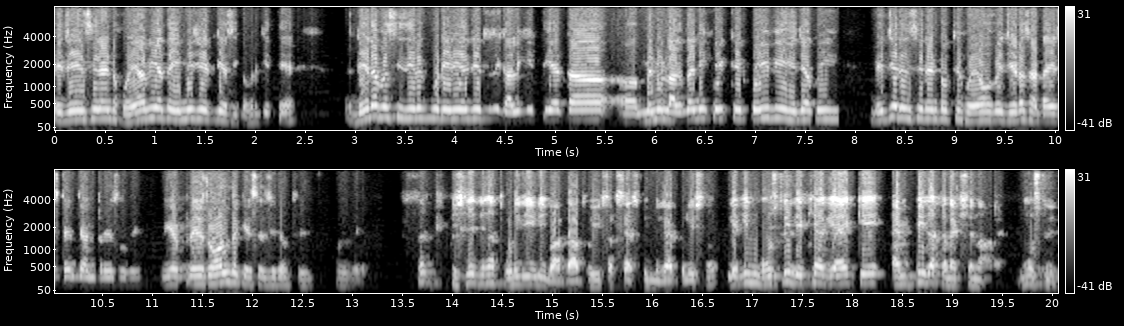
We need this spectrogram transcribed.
ਤੇ ਜੇ ਇਨਸੀਡੈਂਟ ਹੋਇਆ ਵੀ ਹੈ ਤਾਂ ਇਮੀਡੀਏਟਲੀ ਅਸੀਂ ਕਵਰ ਕੀਤੇ ਆ। ਡੇਰਾ ਬੱਸੀ ਜ਼ੀਰਕਪੁਰ ਏਰੀਆ ਦੀ ਤੁਸੀਂ ਗੱਲ ਕੀਤੀ ਹੈ ਤਾਂ ਮੈਨੂੰ ਲੱਗਦਾ ਨਹੀਂ ਕੋਈ ਕੋਈ ਵੀ ਇਹੋ ਜਿਹਾ ਕੋਈ ਮੇਜਰ ਇਨਸੀਡੈਂਟ ਉੱਥੇ ਹੋਇਆ ਹੋਵੇ ਜਿਹੜਾ ਸਾਡਾ ਇਸ ਟਾਈਮ ਤੇ ਅਨਟ੍ਰੇਸ ਹੋਵੇ। ਵੀ ਹੈਵ ਟ੍ਰੇਸਡ ਆਲ ਦ ਕੇਸਸ ਜਿਹੜੇ ਉੱਥੇ ਹੋਏ ਆ ਸਰ ਪਿਛਲੇ ਦਿਨਾਂ ਥੋੜੀ ਜਿਹੀ ਜਿਹੜੀ ਵਾਰਦਾਤ ਹੋਈ ਸਕਸੈਸਫੁਲ ਮਿਲਿਆ ਪੁਲਿਸ ਨੂੰ ਲੇਕਿਨ ਮੋਸਟਲੀ ਦੇਖਿਆ ਗਿਆ ਹੈ ਕਿ ਐਮਪੀ ਦਾ ਕਨੈਕਸ਼ਨ ਆ ਰਿਹਾ ਹੈ ਮੋਸਟਲੀ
